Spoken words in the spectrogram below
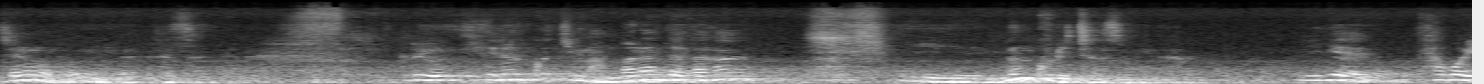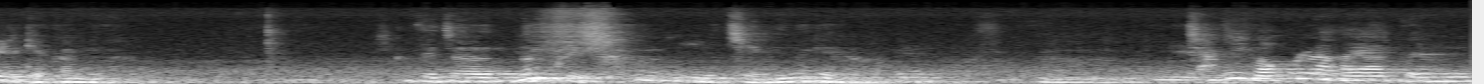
젊어 보입니다. 그래서 그리고 이런 꽃이 만발한 데다가 이 능쿨 있지 않습니까? 이게 타고 이렇게 갑니다. 근데 저 능쿨이 참이 재밌는 게요. 어, 자기가 올라가야 될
